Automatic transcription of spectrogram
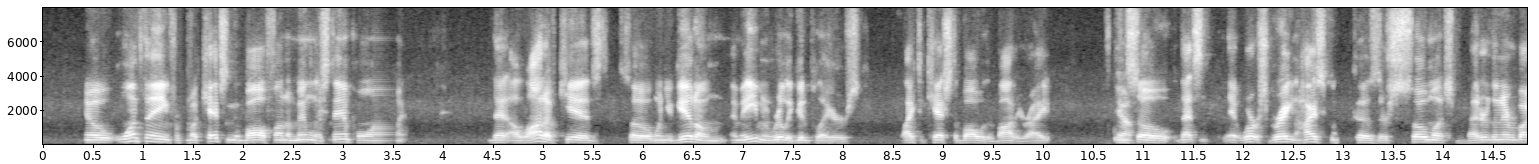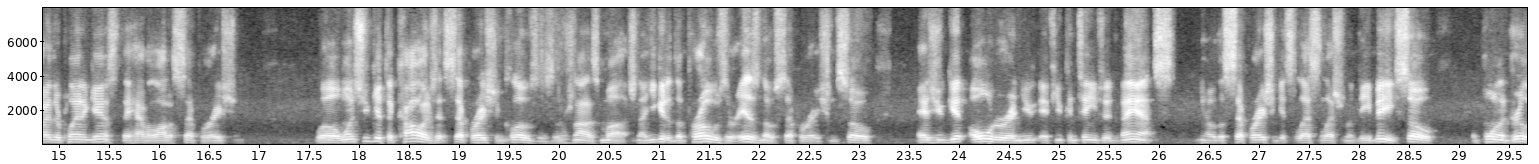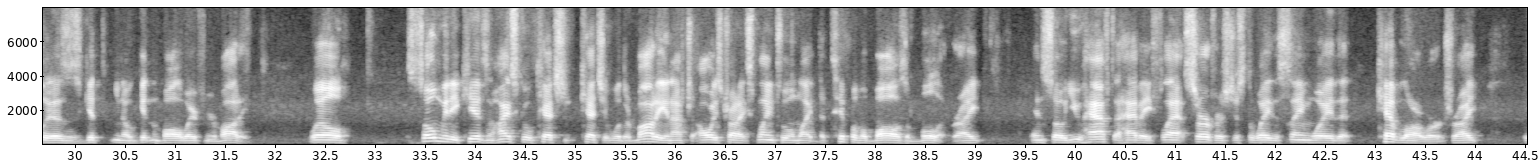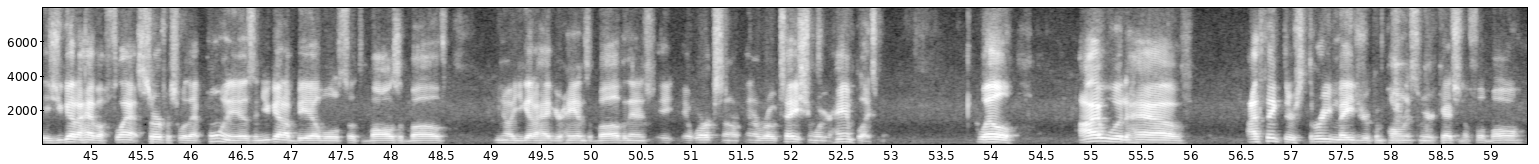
know, one thing from a catching the ball fundamentally standpoint that a lot of kids. So when you get them, I mean, even really good players like to catch the ball with their body, right? Yeah. And so that's it works great in high school because they're so much better than everybody they're playing against. They have a lot of separation. Well, once you get to college, that separation closes and there's not as much. Now you get to the pros, there is no separation. So as you get older and you if you continue to advance, you know, the separation gets less and less from the DB. So the point of the drill is is get, you know, getting the ball away from your body. Well, so many kids in high school catch catch it with their body, and I always try to explain to them like the tip of a ball is a bullet, right? And so you have to have a flat surface, just the way the same way that Kevlar works, right? Is you got to have a flat surface where that point is, and you got to be able so the ball's above. You know, you got to have your hands above, and then it, it, works in a, in a rotation where your hand placement. Well, I would have. I think there's three major components when you're catching a football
